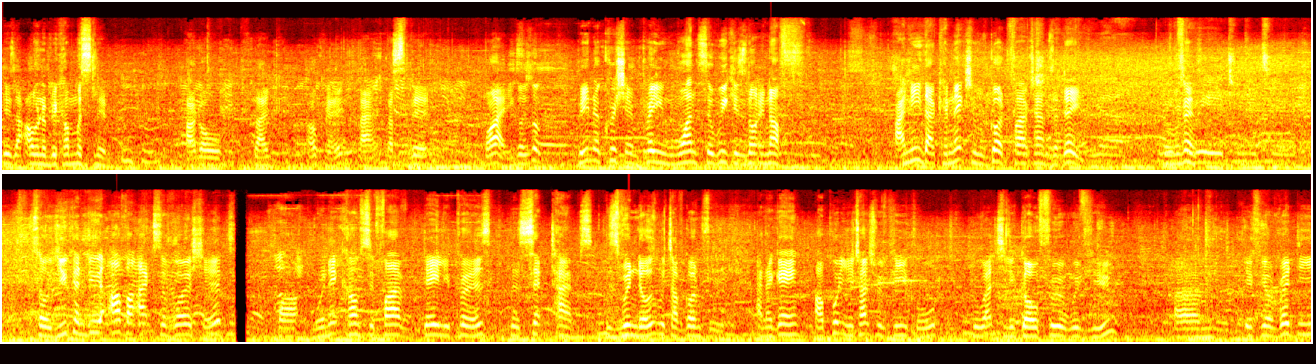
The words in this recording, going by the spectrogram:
He's like, I want to become Muslim. I go, like, okay, like, that's a bit. Why? He goes, look, being a Christian, praying once a week is not enough. I need that connection with God five times a day. Yeah. You know You what I'm need to saying? read, you need to. So you can do other acts of worship, but when it comes to five daily prayers, there's set times, there's windows which I've gone through. And again, I'll put you in touch with people who actually go through it with you. Um, if you're ready,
